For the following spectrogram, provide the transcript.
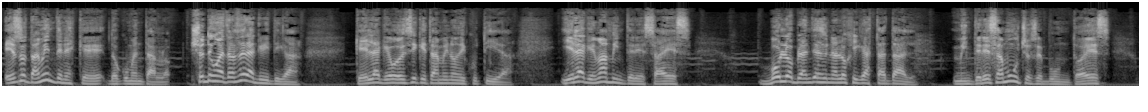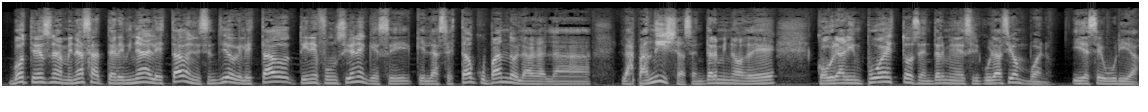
eso también tenés que documentarlo. Yo tengo una tercera crítica, que es la que vos decís que está menos discutida, y es la que más me interesa, es, vos lo planteás de una lógica estatal, me interesa mucho ese punto, es, vos tenés una amenaza terminal al Estado en el sentido que el Estado tiene funciones que, se, que las está ocupando la- la- las pandillas en términos de cobrar impuestos, en términos de circulación, bueno, y de seguridad.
